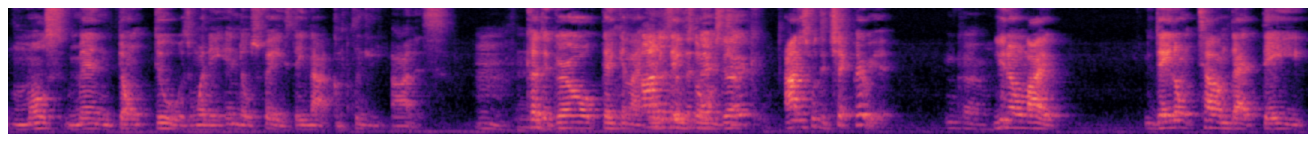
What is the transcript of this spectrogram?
most men don't do is when they in those phases, they not completely honest. Mm. Cause the girl thinking like Honest with everything's the going next good. chick. Honest with the chick, period. Okay. You know, like they don't tell them that they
